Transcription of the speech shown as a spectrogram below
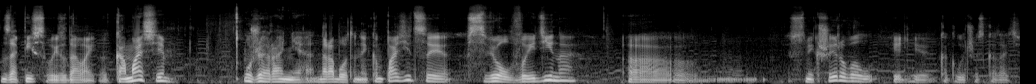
записывай, издавай. Камаси уже ранее наработанные композиции свел воедино, э, смикшировал, или как лучше сказать?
